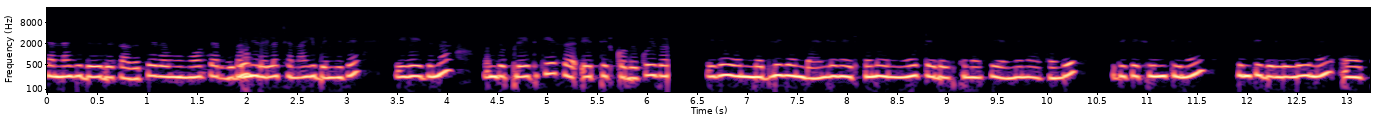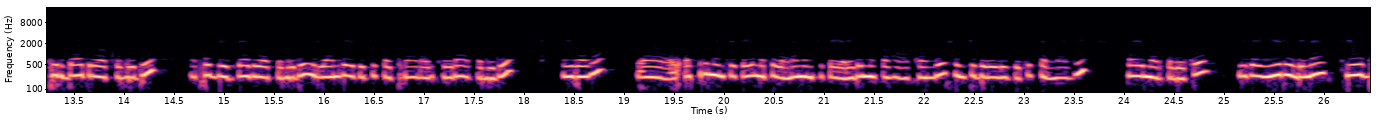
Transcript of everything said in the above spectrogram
ಚೆನ್ನಾಗಿ ಬೇಯಬೇಕಾಗುತ್ತೆ. ಇವಾಗ ನೀವು ನೋಡ್ತಾ ಇರ್ಬೋದು. ಪನ್ನೀರೆಲ್ಲ ಚೆನ್ನಾಗಿ ಬೆಂದಿದೆ. ಈಗ ಇದನ್ನ ಒಂದು ಪ್ಲೇಟ್ಗೆ ಎತ್ತಿಟ್ಕೋಬೇಕು. ಇವಾಗ ಈಗ ಒಂದ್ ಮೊದಲಿಗೆ ಒಂದು ಬಾಣಲೆನ ಇಟ್ಕೊಂಡು ಒಂದ್ ಮೂರ್ ಟೇಬಲ್ ಸ್ಪೂನ್ ಅಷ್ಟು ಎಣ್ಣೆನ ಹಾಕೊಂಡು ಇದಕ್ಕೆ ಶುಂಠಿನ ಶುಂಠಿ ಬೆಳ್ಳುಳ್ಳಿನ ಆ, ತುರ್ದಾದ್ರೂ ಹಾಕೋಬಹುದು ಅಥವಾ ಜಜ್ಜಾದ್ರೂ ಹಾಕೋಬಹುದು ಇಲ್ಲಾಂದ್ರೆ ಈ ರೀತಿ ಕಟ್ ಮಾಡೋದು ಕೂಡ ಹಾಕೋಬಹುದು ಇವಾಗ ಹಸಿರು ಮೆಣಸಿನಕಾಯಿ ಮತ್ತೆ ಒಣ ಮೆಣಸಿನಕಾಯಿ ಎರಡನ್ನು ಸಹ ಹಾಕೊಂಡು ಶುಂಠಿ ಬೆಳ್ಳುಳ್ಳಿ ಜೊತೆ ಚೆನ್ನಾಗಿ ಫ್ರೈ ಮಾಡ್ಕೋಬೇಕು. ಈಗ ಈರುಳ್ಳಿನ ಕ್ಯೂಬ್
